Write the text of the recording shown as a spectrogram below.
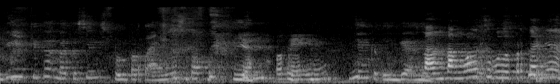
mungkin kita batasin 10 pertanyaan stop. Ya iya oke. Ini ini yang ketiga nih. Nantang banget 10 pertanyaan.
